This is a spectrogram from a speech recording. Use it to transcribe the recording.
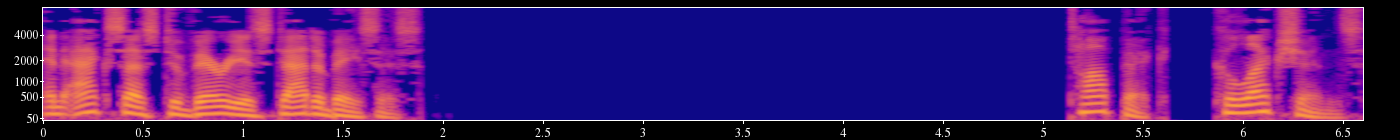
and access to various databases. Collections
